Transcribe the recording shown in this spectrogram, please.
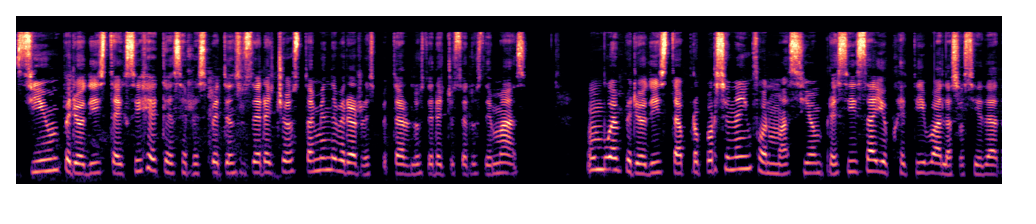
Si un periodista exige que se respeten sus derechos, también deberá respetar los derechos de los demás. Un buen periodista proporciona información precisa y objetiva a la sociedad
